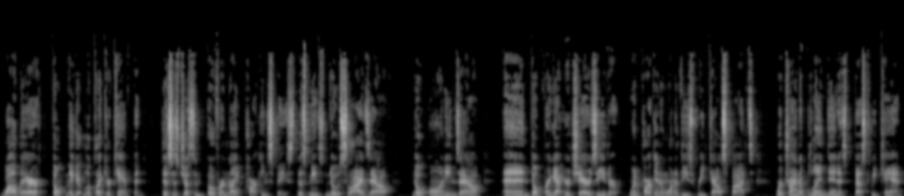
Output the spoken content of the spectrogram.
While there, don't make it look like you're camping. This is just an overnight parking space. This means no slides out, no awnings out, and don't bring out your chairs either. When parking in one of these retail spots, we're trying to blend in as best we can,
